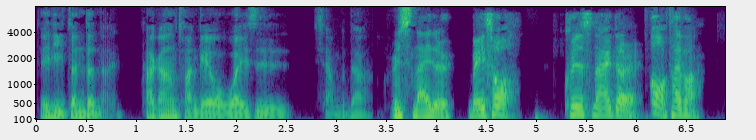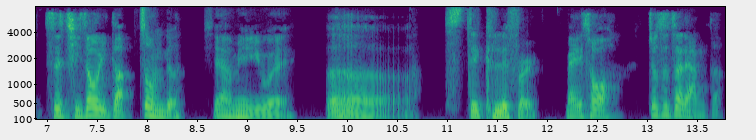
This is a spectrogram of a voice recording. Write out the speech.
这题真的难。他刚刚传给我，我也是想不到。Queen Snyder，没错，Queen Snyder 哦，太棒，是其中一个，中一个。下面一位，呃，Stick Clifford，没错，就是这两个，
